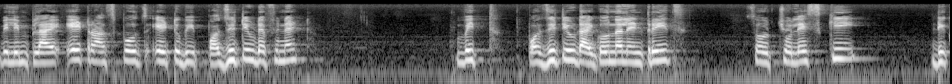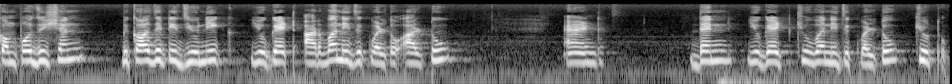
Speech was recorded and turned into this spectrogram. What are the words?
will imply A transpose A to be positive definite with positive diagonal entries. So, Cholesky decomposition because it is unique you get R 1 is equal to R 2 and then you get Q 1 is equal to Q 2.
